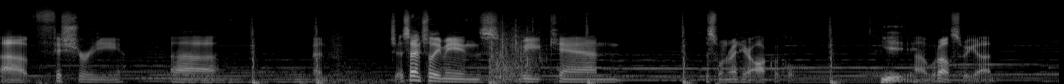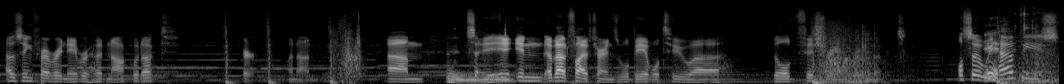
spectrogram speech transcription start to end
uh, fishery, uh, essentially means we can. This one right here, aquaculture. Yeah. Uh, what else we got? Housing for every neighborhood and aqueduct. Sure, why not? Um, so i- Mm, in about five turns, we'll be able to uh, build fishery improvements. Also, we Yeah. have these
